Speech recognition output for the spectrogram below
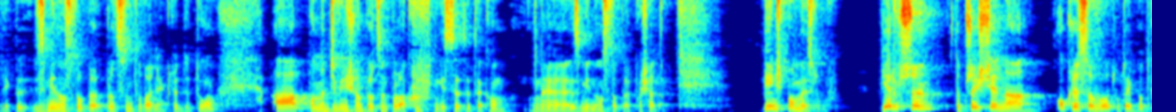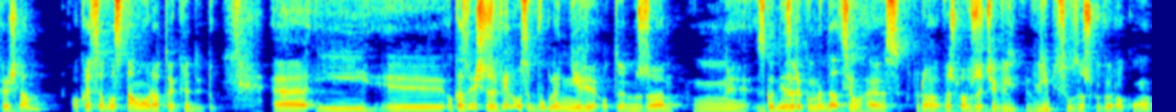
jakby zmienną stopę oprocentowania kredytu, a ponad 90% Polaków niestety taką zmienną stopę posiada. Pięć pomysłów. Pierwszy to przejście na okresowo, tutaj podkreślam, okresowo stałą ratę kredytu. E, I yy, okazuje się, że wiele osób w ogóle nie wie o tym, że yy, zgodnie z rekomendacją ES, która weszła w życie w, li, w lipcu zeszłego roku,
